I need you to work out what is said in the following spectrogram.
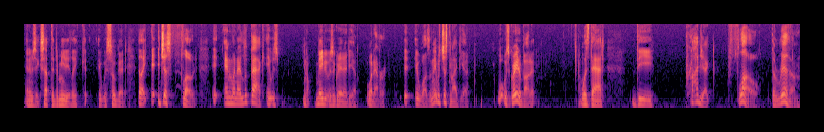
and it was accepted immediately. It was so good, like it, just flowed. It, and when I look back, it was, you know, maybe it was a great idea, whatever. It, it wasn't. It was just an idea. What was great about it was that the project flow, the rhythm,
